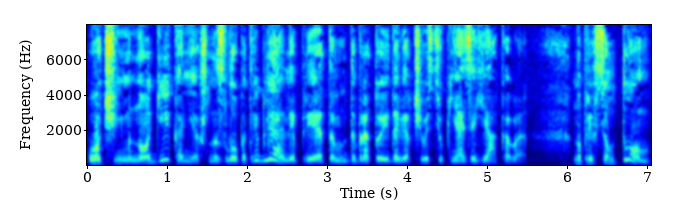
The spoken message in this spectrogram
Очень многие, конечно, злоупотребляли при этом добротой и доверчивостью князя Якова. Но при всем том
